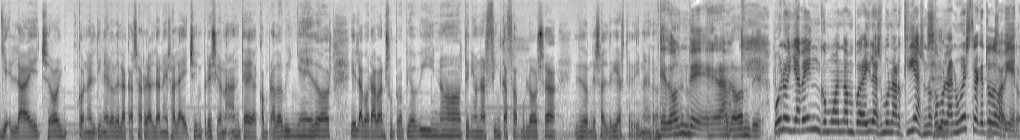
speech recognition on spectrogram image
y él la ha hecho con el dinero de la Casa Real Danesa, la ha hecho impresionante, ha comprado viñedos, elaboraban su propio vino, tenía unas fincas fabulosas. ¿De dónde saldría este dinero? ¿De dónde? ¿De dónde? Bueno, ya ven cómo andan por ahí las monarquías, no como la nuestra, que todo va bien.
